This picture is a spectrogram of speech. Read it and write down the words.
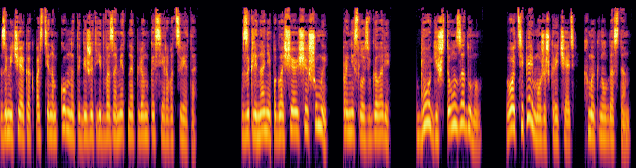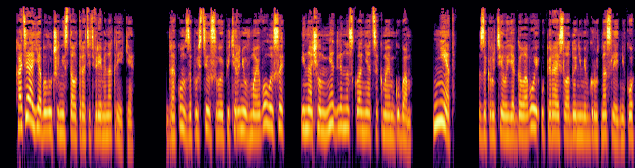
замечая, как по стенам комнаты бежит едва заметная пленка серого цвета. Заклинание, поглощающее шумы, пронеслось в голове. Боги, что он задумал? Вот теперь можешь кричать, хмыкнул Достан. Хотя я бы лучше не стал тратить время на крики. Дракон запустил свою пятерню в мои волосы и начал медленно склоняться к моим губам. «Нет!» — закрутила я головой, упираясь ладонями в грудь наследнику.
